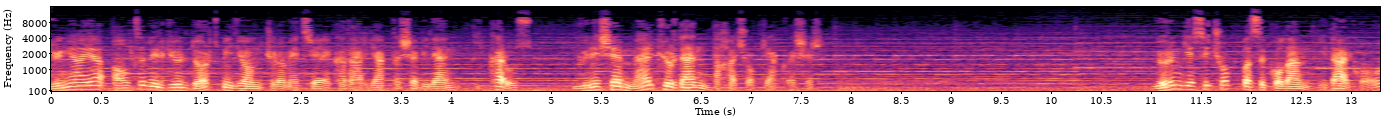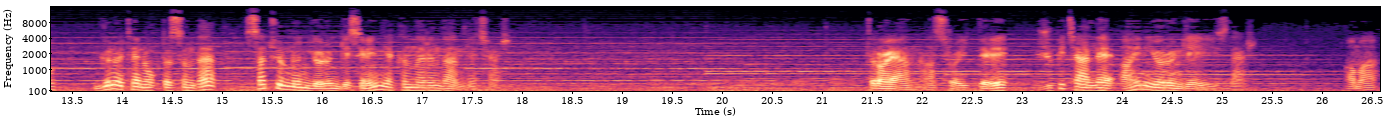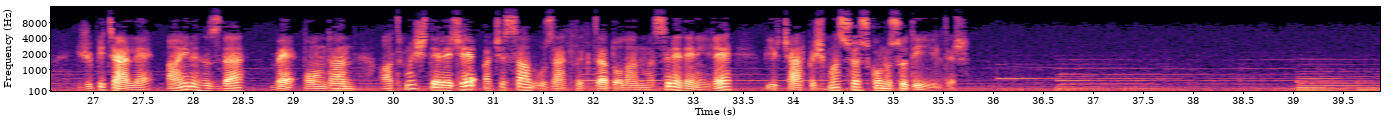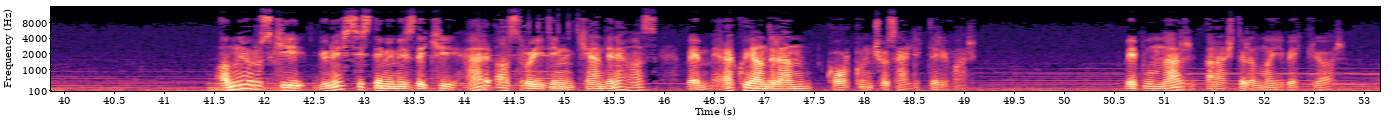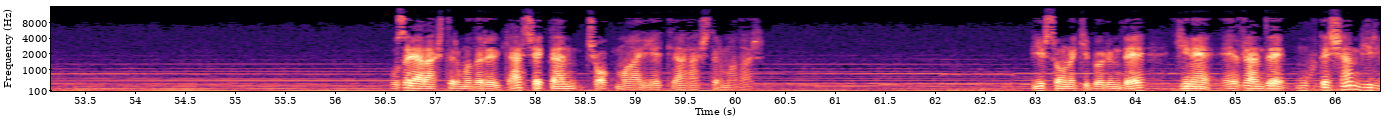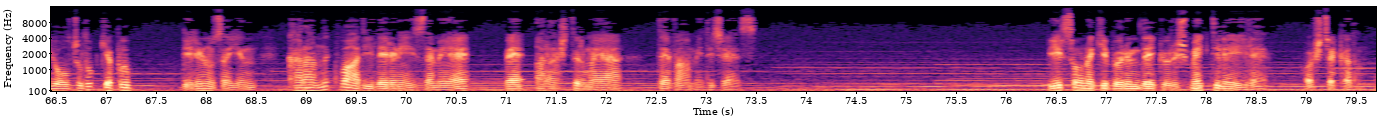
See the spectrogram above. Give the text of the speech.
Dünyaya 6,4 milyon kilometreye kadar yaklaşabilen Ikarus, Güneş'e Merkür'den daha çok yaklaşır. Yörüngesi çok basık olan Hidalgo, gün öte noktasında Satürn'ün yörüngesinin yakınlarından geçer. Troyan asteroidleri Jüpiter'le aynı yörüngeyi izler. Ama Jüpiter'le aynı hızda ve ondan 60 derece açısal uzaklıkta dolanması nedeniyle bir çarpışma söz konusu değildir. Anlıyoruz ki Güneş sistemimizdeki her asteroidin kendine has ve merak uyandıran korkunç özellikleri var. Ve bunlar araştırılmayı bekliyor. Uzay araştırmaları gerçekten çok maliyetli araştırmalar. Bir sonraki bölümde yine evrende muhteşem bir yolculuk yapıp derin uzayın karanlık vadilerini izlemeye ve araştırmaya devam edeceğiz. Bir sonraki bölümde görüşmek dileğiyle. Hoşçakalın.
